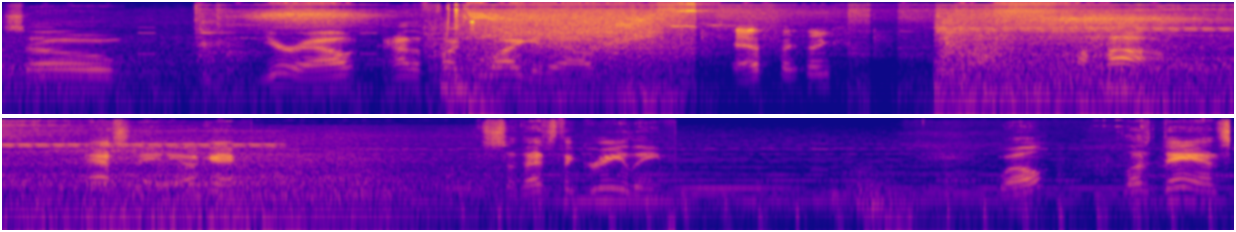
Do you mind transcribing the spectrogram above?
So, you're out. How the fuck do I get out? F, I think. Aha! Fascinating, okay. So that's the Greely. Well, let's dance.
